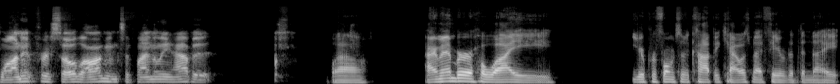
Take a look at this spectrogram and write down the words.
want it for so long and to finally have it. Wow. I remember Hawaii, your performance of Copycat was my favorite of the night.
